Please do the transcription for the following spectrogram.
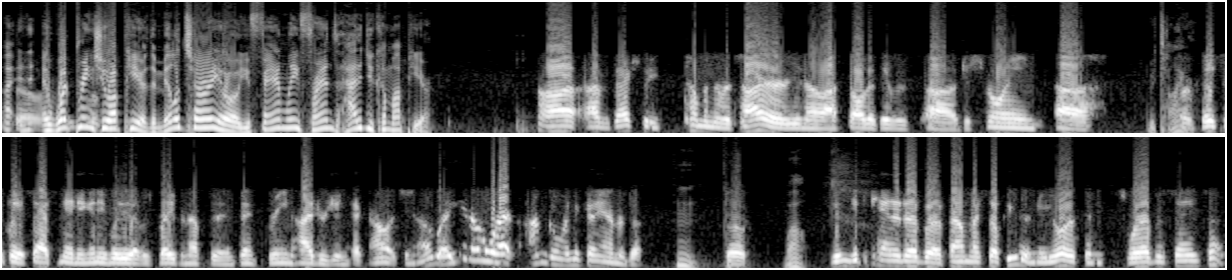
Uh, and, and what brings you up here? The military or your family, friends? How did you come up here? Uh, I was actually coming to retire. You know, I saw that they was uh, destroying, uh, retire, or basically assassinating anybody that was brave enough to invent green hydrogen technology. And I was like, you know what? I'm going to Canada. Hmm. So Wow. didn't get to Canada, but found myself here in New York, and it's where I've been staying since.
